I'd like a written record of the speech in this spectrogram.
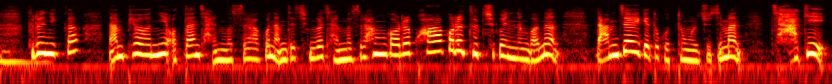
음. 그러니까 남편이 어떠한 잘못을 하고 남자친구가 잘못을 한 거를 과거를 들추고 있는 거는 남자에게도 고통을 주지만 자기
